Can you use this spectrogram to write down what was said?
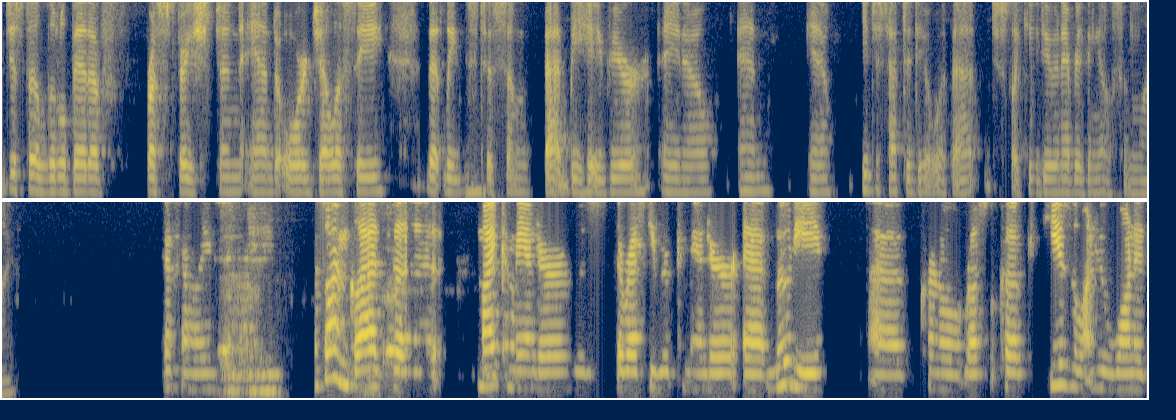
just a little bit of frustration and or jealousy that leads to some bad behavior, you know, and you know, you just have to deal with that just like you do in everything else in life. Definitely. So I'm glad that my commander, who's the rescue group commander at Moody, uh, Colonel Russell Cook, he's the one who wanted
